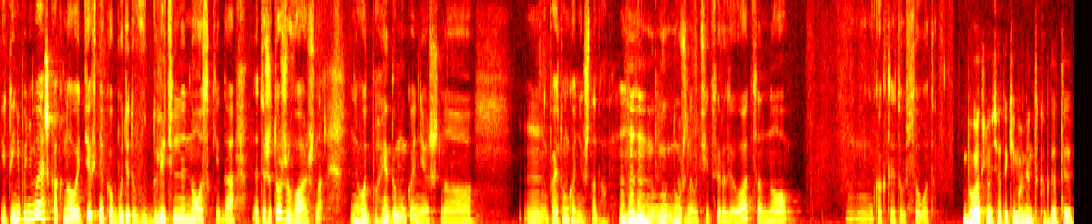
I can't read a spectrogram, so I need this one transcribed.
и ты не понимаешь, как новая техника будет в длительной носке, да, это же тоже важно. Вот, поэтому, конечно, поэтому, конечно, да, ну, нужно учиться и развиваться, но как-то это все вот. Бывают ли у тебя такие моменты, когда ты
